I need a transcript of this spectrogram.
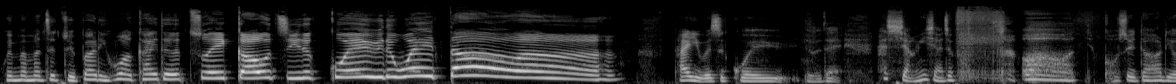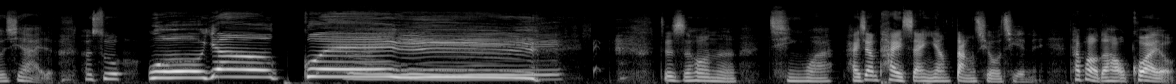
会慢慢在嘴巴里化开的最高级的鲑鱼的味道啊！他以为是鲑鱼，对不对？他想一想就，哦，口水都要流下来了。他说。我要鲑鱼。这时候呢，青蛙还像泰山一样荡秋千呢，它跑得好快哦，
